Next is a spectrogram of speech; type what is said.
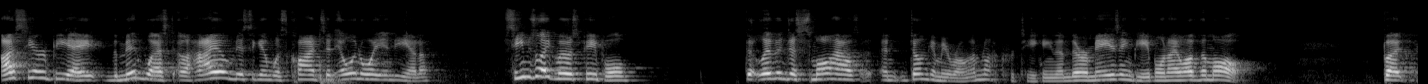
us here in PA, the Midwest, Ohio, Michigan, Wisconsin, Illinois, Indiana, seems like most people that live in just small houses. And don't get me wrong, I'm not critiquing them. They're amazing people and I love them all. But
